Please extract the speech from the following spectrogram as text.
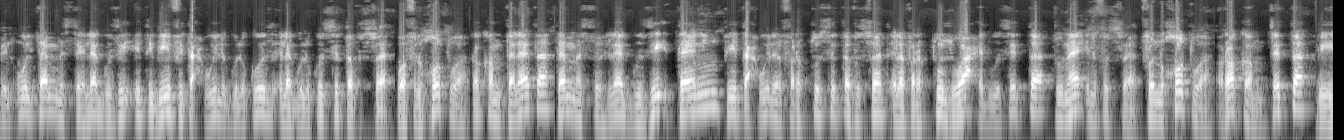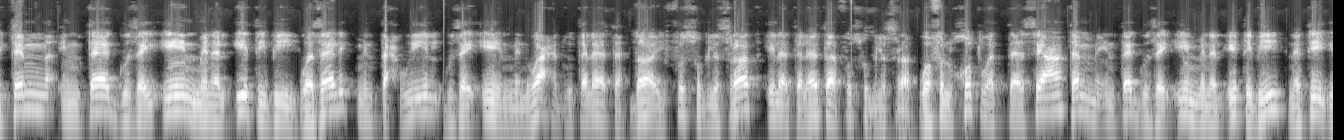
بنقول تم استهلاك جزيء ATP في تحويل الجلوكوز إلى جلوكوز 6 فوسفات. وفي الخطوة رقم ثلاثة تم استهلاك جزيء ثاني في تحويل الفركتوز 6 فوسفات إلى فركتوز 1 و6 ثنائي الفوسفات. في الخطوة رقم 6 بيتم إنتاج جزيئين من ال ATP وذلك من تحويل جزيئين من 1 و3 داي فوسفوجليسرات إلى 3 فوسفوجليسرات وفي الخطوة التاسعة تم إنتاج جزيئين من ال ATP نتيجة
